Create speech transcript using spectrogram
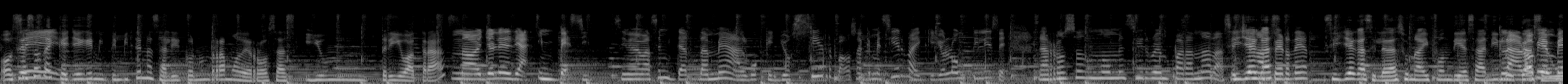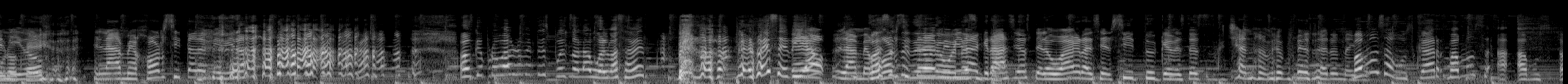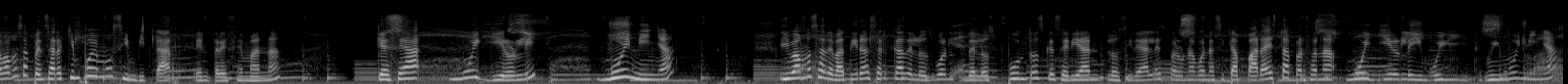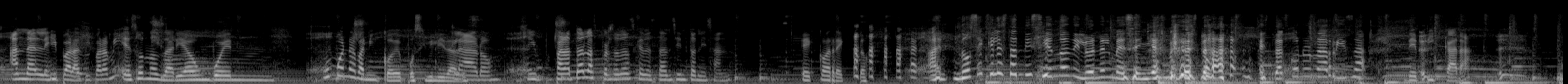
O sea, eso de que lleguen y te inviten a salir con un ramo de rosas y un trío atrás. No, yo le diría, imbécil, si me vas a invitar, dame algo que yo sirva, o sea, que me sirva y que yo lo utilice. Las rosas no me sirven para nada, Si llegas- a perder. Si llegas y le das un iPhone 10 a Annie, Claro, bienvenido. que... La mejor cita de mi vida. Aunque probablemente después no la vuelvas a ver. Pero, pero ese día... Pero la mejor cita de mi vida, cita. gracias, te lo voy a agradecer. Sí, tú que me estás escuchando, me puedes dar una idea. Vamos a buscar, vamos a, a bus- vamos a pensar a quién podemos invitar entre semana que sea muy girly, muy niña. Y vamos a debatir acerca de los de los puntos que serían los ideales para una buena cita para esta persona muy girly y muy, muy, muy niña. Ándale. Y para ti, para mí, eso nos daría un buen, un buen abanico de posibilidades. Claro, sí, para todas las personas que me están sintonizando. Eh, correcto. Ah, no sé qué le están diciendo a Nilo en el Messenger, pero está, está con una risa de pícara.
